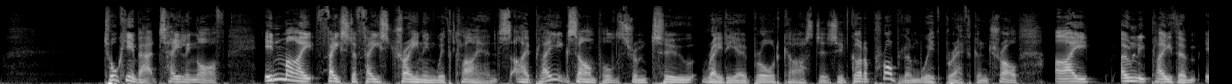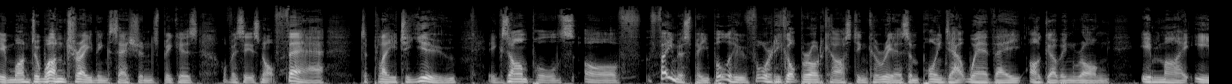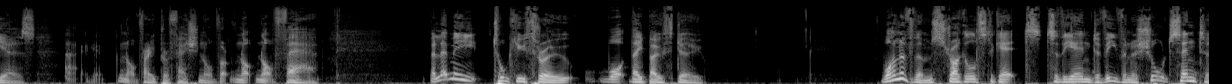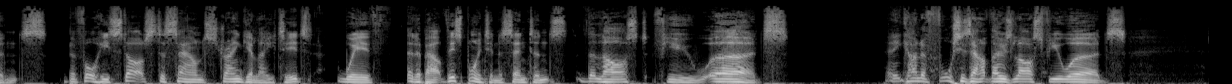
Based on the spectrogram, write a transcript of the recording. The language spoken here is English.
Talking about tailing off, in my face to face training with clients, I play examples from two radio broadcasters who've got a problem with breath control. I only play them in one to one training sessions because obviously it's not fair to play to you examples of famous people who've already got broadcasting careers and point out where they are going wrong in my ears. Uh, not very professional, not, not fair. But let me talk you through what they both do. One of them struggles to get to the end of even a short sentence before he starts to sound strangulated with at about this point in a sentence the last few words. And he kind of forces out those last few words.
